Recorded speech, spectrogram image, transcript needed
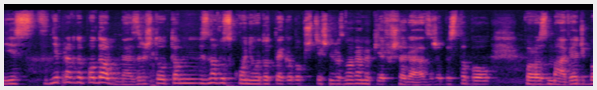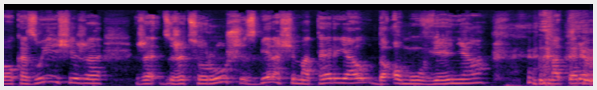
jest nieprawdopodobna. Zresztą to mnie znowu skłoniło do tego, bo przecież nie rozmawiamy pierwszy raz, żeby z Tobą porozmawiać, bo okazuje się, że, że, że co rusz zbiera się materiał do omówienia, materiał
